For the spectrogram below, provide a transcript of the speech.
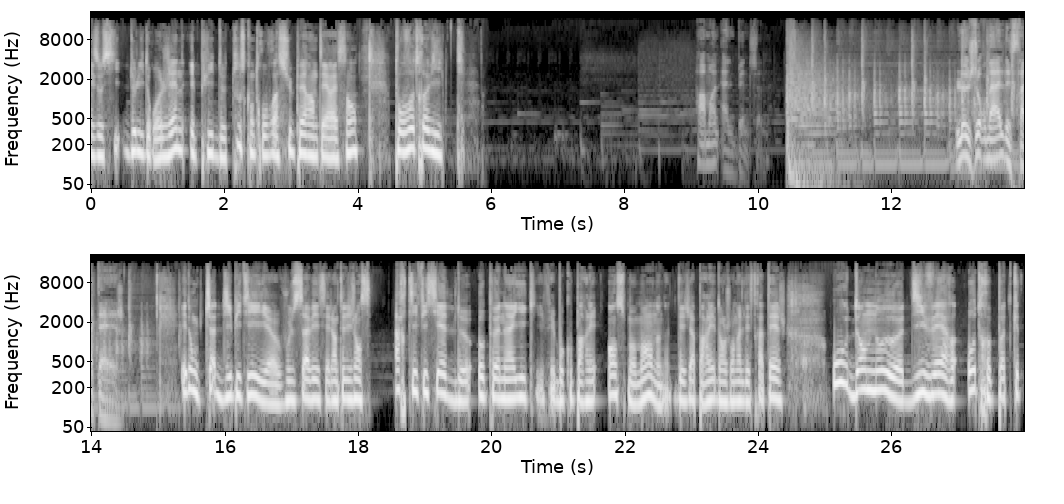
mais aussi de l'hydrogène et puis de tout ce qu'on trouvera super intéressant pour votre vie. Le journal des stratèges. Et donc ChatGPT, euh, vous le savez, c'est l'intelligence artificielle de OpenAI qui fait beaucoup parler en ce moment. On en a déjà parlé dans le journal des stratèges ou dans nos divers autres podcasts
